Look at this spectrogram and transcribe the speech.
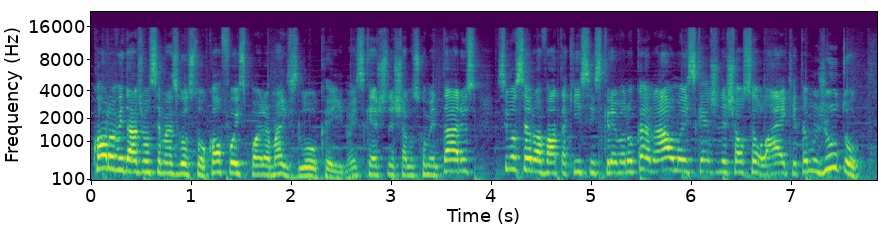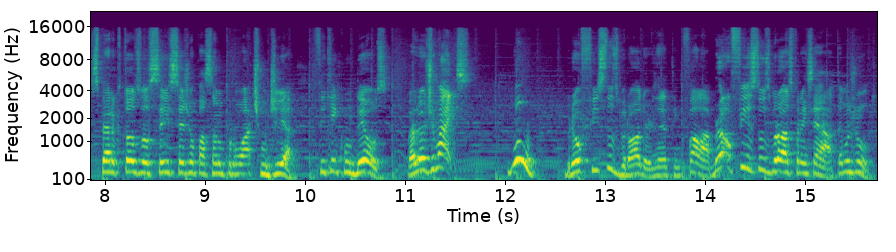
Qual novidade você mais gostou? Qual foi o spoiler mais louco aí? Não esquece de deixar nos comentários. Se você é novato aqui, se inscreva no canal. Não esquece de deixar o seu like. Tamo junto. Espero que todos vocês estejam passando por um ótimo dia. Fiquem com Deus. Valeu demais. Uh! Brofist dos Brothers, né? Tem que falar. Brofist dos Brothers pra encerrar. Tamo junto.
